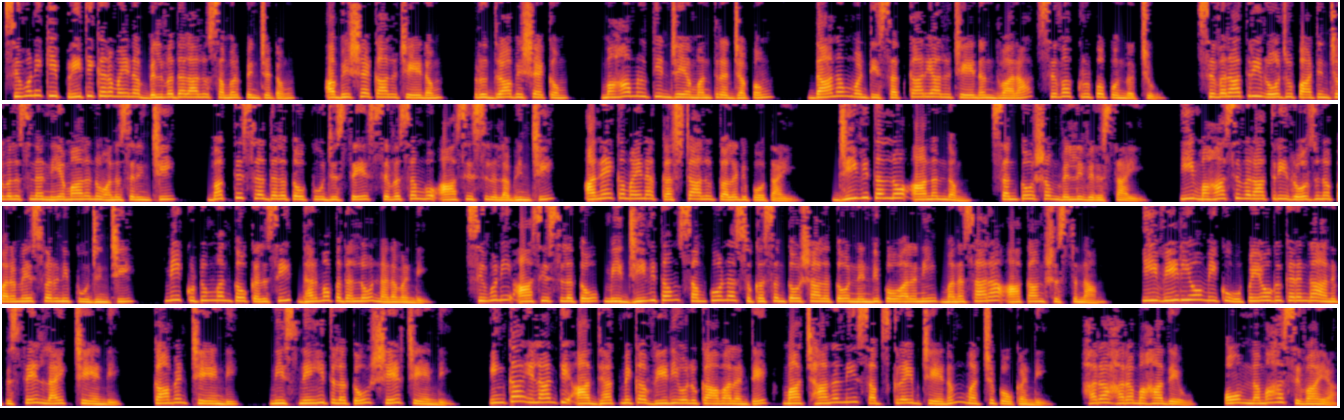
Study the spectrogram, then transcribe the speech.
శివునికి ప్రీతికరమైన బిల్వదళాలు సమర్పించటం అభిషేకాలు చేయడం రుద్రాభిషేకం మహామృత్యుంజయ మంత్ర జపం దానం వంటి సత్కార్యాలు చేయడం ద్వారా శివ కృప పొందొచ్చు. శివరాత్రి రోజు పాటించవలసిన నియమాలను అనుసరించి భక్తి శ్రద్ధలతో పూజిస్తే శివశంభు ఆశీస్సులు లభించి అనేకమైన కష్టాలు తొలగిపోతాయి. జీవితంలో ఆనందం సంతోషం వెల్లివిరుస్తాయి ఈ మహాశివరాత్రి రోజున పరమేశ్వరుని పూజించి మీ కుటుంబంతో కలిసి ధర్మపదంలో నడవండి. శివుని ఆశీస్సులతో మీ జీవితం సంపూర్ణ సుఖసంతోషాలతో నిండిపోవాలని మనసారా ఆకాంక్షిస్తున్నాం. ఈ వీడియో మీకు ఉపయోగకరంగా అనిపిస్తే లైక్ చేయండి కామెంట్ చేయండి మీ స్నేహితులతో షేర్ చేయండి. ఇంకా ఇలాంటి ఆధ్యాత్మిక వీడియోలు కావాలంటే మా ఛానల్ని సబ్స్క్రైబ్ చేయడం మర్చిపోకండి. హర హర మహాదేవ్. ఓం నమః శివాయ.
